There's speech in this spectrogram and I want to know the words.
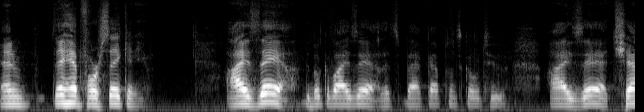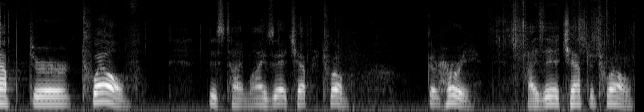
And they have forsaken you. Isaiah, the book of Isaiah. Let's back up. Let's go to Isaiah chapter 12. This time, Isaiah chapter 12. Got to hurry. Isaiah chapter 12.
